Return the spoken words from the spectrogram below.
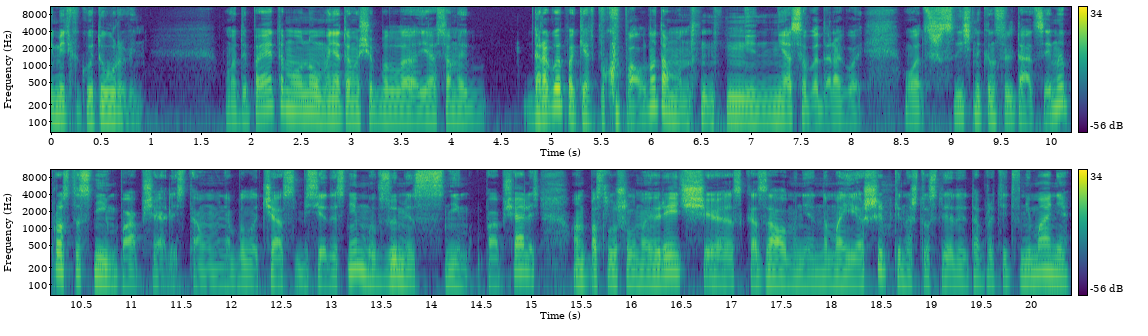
иметь какой-то уровень. Вот, и поэтому, ну, у меня там еще было, я самый дорогой пакет покупал, но там он не, не особо дорогой, вот, с личной консультацией. Мы просто с ним пообщались, там у меня было час беседы с ним, мы в зуме с ним пообщались, он послушал мою речь, э, сказал мне на мои ошибки, на что следует обратить внимание,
